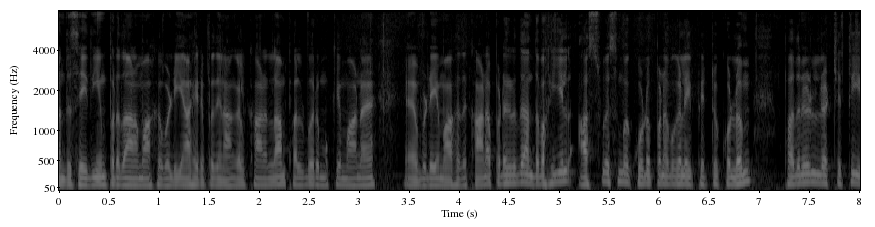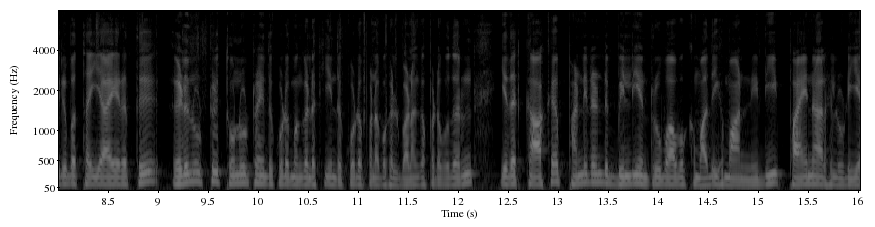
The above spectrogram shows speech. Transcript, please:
அந்த செய்தியும் பிரதானமாக வெளியாக இருப்பதை நாங்கள் காணலாம். பல்வேறு முக்கியமான விடயமாக அது காணப்படுகிறது. அந்த வகையில் அஸ்வசும கொடுப்பனவுகளை பெற்றுக்கொள்ளும் பதினேழு லட்சத்து இருபத்தையாயிரத்து எழுநூற்று தொன்னூற்றி ஐந்து குடும்பங்களுக்கு இந்த கொடுப்பனவுகள் வழங்கப்படுவதுடன் இதற்காக பன்னிரண்டு பில்லியன் ரூபாவுக்கும் அதிகமான நிதி பயனாளர்களுடைய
